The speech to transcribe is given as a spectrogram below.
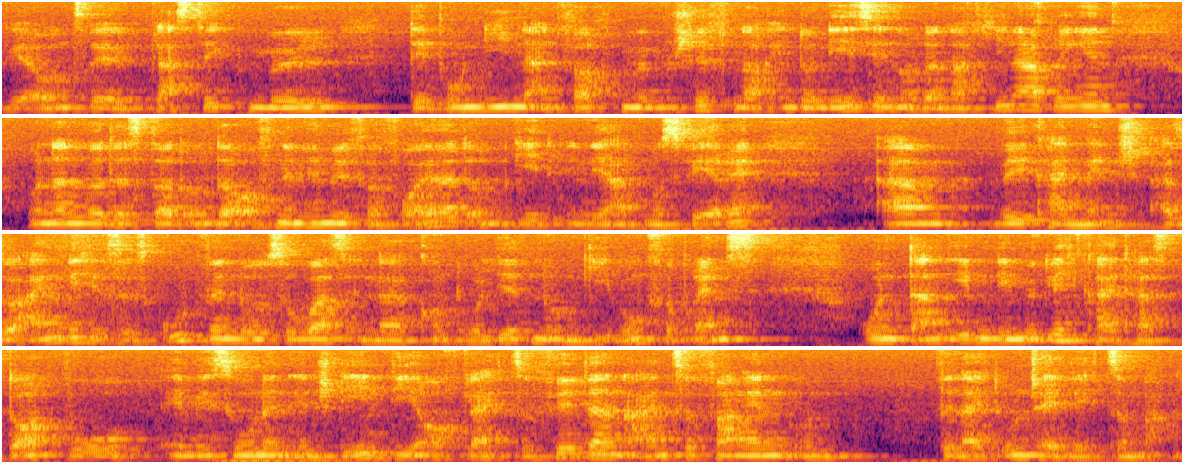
wir unsere Plastikmülldeponien einfach mit dem Schiff nach Indonesien oder nach China bringen und dann wird es dort unter offenem Himmel verfeuert und geht in die Atmosphäre, ähm, will kein Mensch. Also eigentlich ist es gut, wenn du sowas in einer kontrollierten Umgebung verbrennst und dann eben die Möglichkeit hast, dort wo Emissionen entstehen, die auch gleich zu filtern, einzufangen und vielleicht unschädlich zu machen.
